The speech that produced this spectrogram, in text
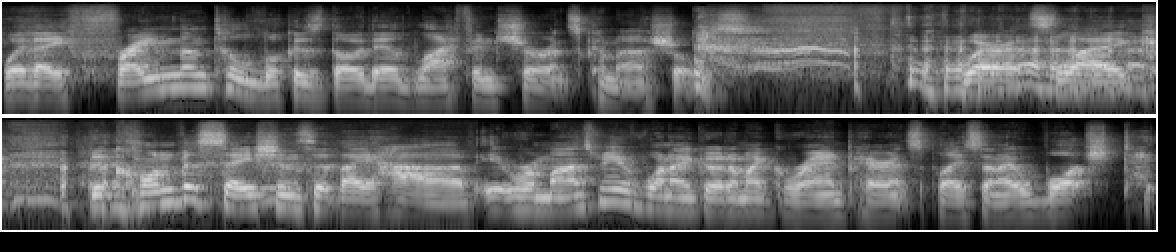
where they frame them to look as though they're life insurance commercials. where it's like the conversations that they have. It reminds me of when I go to my grandparents' place and I watch t-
